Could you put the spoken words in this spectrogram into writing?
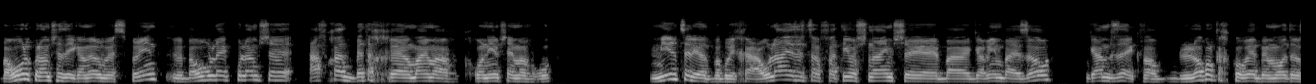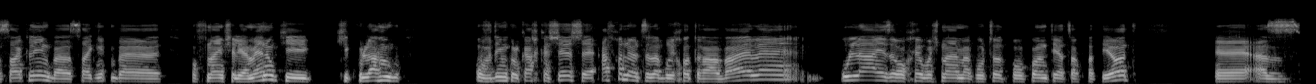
ברור לכולם שזה ייגמר בספרינט, וברור לכולם שאף אחד, בטח אחרי היומיים האחרונים שהם עברו, מי ירצה להיות בבריחה? אולי איזה צרפתי או שניים שגרים באזור, גם זה כבר לא כל כך קורה ב modern cycling, באופניים של ימינו, כי, כי כולם עובדים כל כך קשה שאף אחד לא יוצא לבריחות ראווה האלה, אולי איזה רוכב או שניים מהקבוצות Pro Conti הצרפתיות, אה, אז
